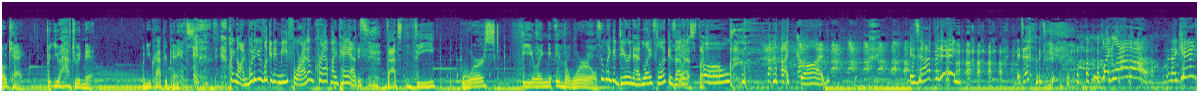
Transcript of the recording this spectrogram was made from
Okay, but you have to admit, when you crap your pants, Hang on, what are you looking at me for? I don't crap my pants. that's the worst feeling in the world. Is it like a deer in headlights look? Is that Yes, what? like- oh my god! It's happening! It's, it's like lava, and I can't.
